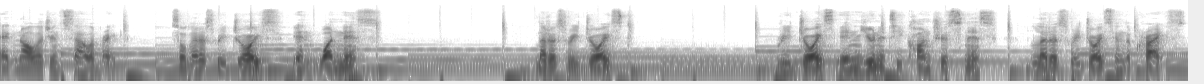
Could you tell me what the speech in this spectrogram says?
acknowledge and celebrate. So let us rejoice in oneness. Let us rejoice. Rejoice in unity consciousness. Let us rejoice in the Christ.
